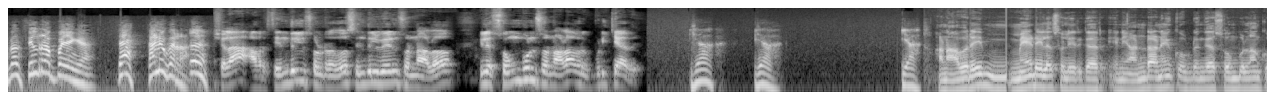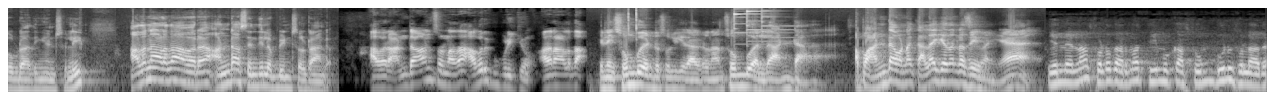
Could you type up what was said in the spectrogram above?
இவன் சில்ற பையங்க. அவர் செந்தில் சொல்றதோ செந்தில்வேல்னு சொன்னாலோ இல்ல சொம்புன்னு சொன்னாலோ அவருக்கு பிடிக்காது. யா யா ஆனா அவரே மேடையில சொல்லியிருக்கார் இனி அண்டானே கூப்பிடுங்க சொம்புலாம் கூப்பிடாதீங்கன்னு சொல்லி. அதனால தான் அவரை அண்டா செந்தில் அப்படின்னு சொல்றாங்க. அவர் அண்டான்னு சொன்னாதான் அவருக்கு பிடிக்கும். அதனாலதான். என்னை சொம்பு என்று சொல்கிறார்கள் நான் சொம்பு அல்ல அண்டா. அப்ப அண்டாவனா கலாய்க்க தான்டா செய்வாங்க. என்னெல்லாம் சொல்றதா இருந்தா திமுக சொம்புன்னு சொல்லாத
